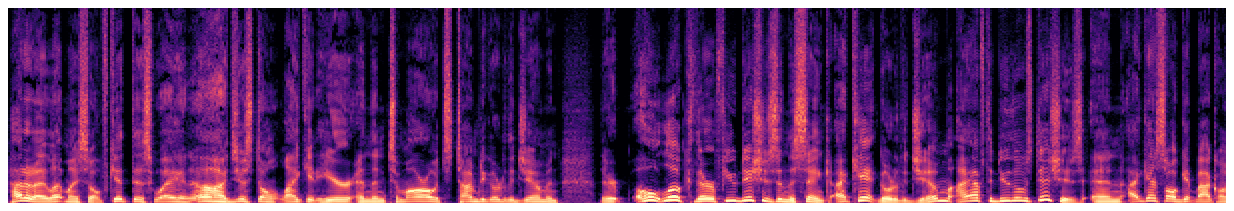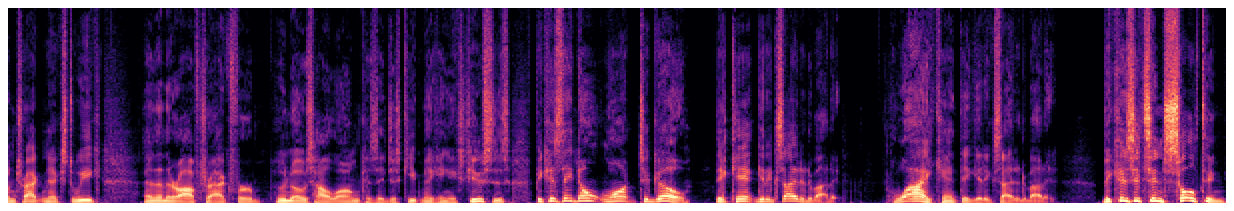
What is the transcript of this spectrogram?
how did I let myself get this way? And oh, I just don't like it here. And then tomorrow it's time to go to the gym. And they're, oh, look, there are a few dishes in the sink. I can't go to the gym. I have to do those dishes. And I guess I'll get back on track next week and then they're off track for who knows how long because they just keep making excuses because they don't want to go. They can't get excited about it. Why can't they get excited about it? Because it's insulting.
